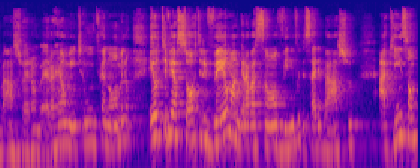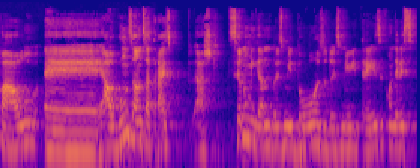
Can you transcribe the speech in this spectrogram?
Baixo, era, era realmente um fenômeno. Eu tive a sorte de ver uma gravação ao vivo de Baixo aqui em São Paulo, é, alguns anos atrás, acho que, se eu não me engano, 2012, 2013, quando eles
